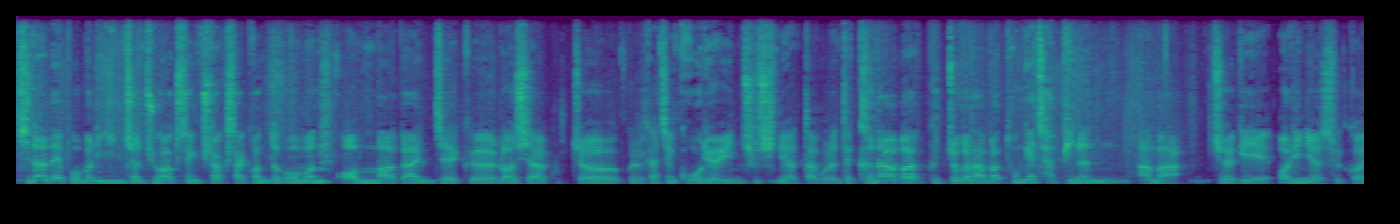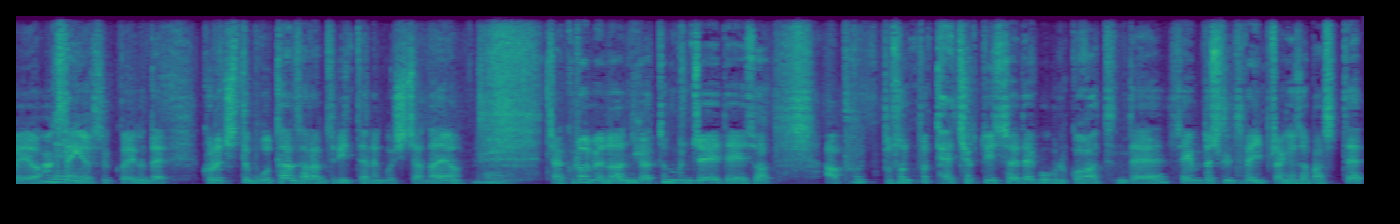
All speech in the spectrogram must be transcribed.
지난해 보면 인천 중학생 추락 사건도 보면 엄마가 이제 그 러시아 국적을 가진 고려인 출신이었다고 그러는데 그나마 그쪽은 아마 통계 잡히는 아마 저기 어린이였을 거예요. 학생이었을 거예요. 근데 그렇지도 못한 사람들이 있다는 것이잖아요. 네. 자 그러면은 이 같은 문제에 대해서 앞으로 무슨 뭐 대책도 있어야 되고 그럴 것 같은데 세이브 더 실드의 입장에서 봤을 때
